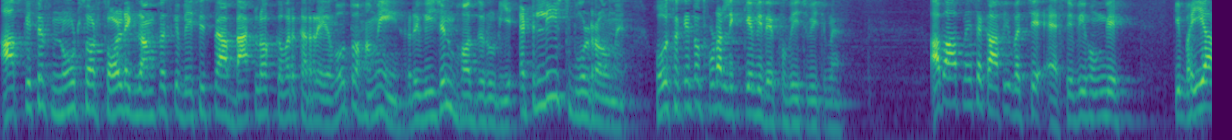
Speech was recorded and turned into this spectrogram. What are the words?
आपके सिर्फ़ नोट्स और सॉल्व एग्जाम्पल्स के बेसिस पे आप बैकलॉग कवर कर रहे हो तो हमें रिवीजन बहुत ज़रूरी है। एटलीस्ट बोल रहा हूँ मैं। हो सके तो थोड़ा लिख के भी देखो बीच बीच में। अब आप में से काफ़ी बच्चे ऐसे भी होंगे कि भैया,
